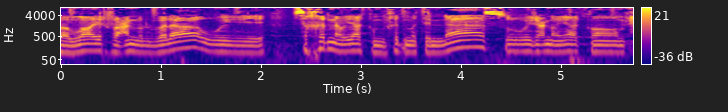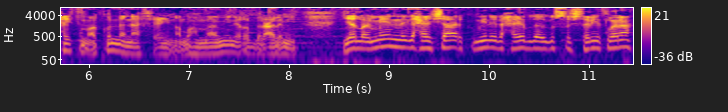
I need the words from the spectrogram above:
فالله يرفع عنه البلاء ويسخرنا وياكم لخدمة الناس ويجعلنا وياكم حيثما كنا نافعين. اللهم آمين يا رب العالمين. يلا مين اللي حيشارك؟ ومين اللي حيبدأ يقص الشريط لنا؟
